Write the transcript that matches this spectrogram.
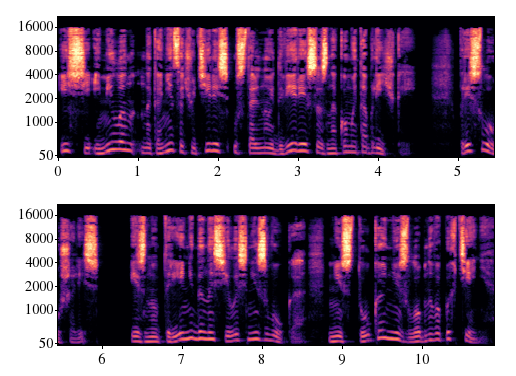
Исси и Милан наконец очутились у стальной двери со знакомой табличкой. Прислушались. Изнутри не доносилось ни звука, ни стука, ни злобного пыхтения.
